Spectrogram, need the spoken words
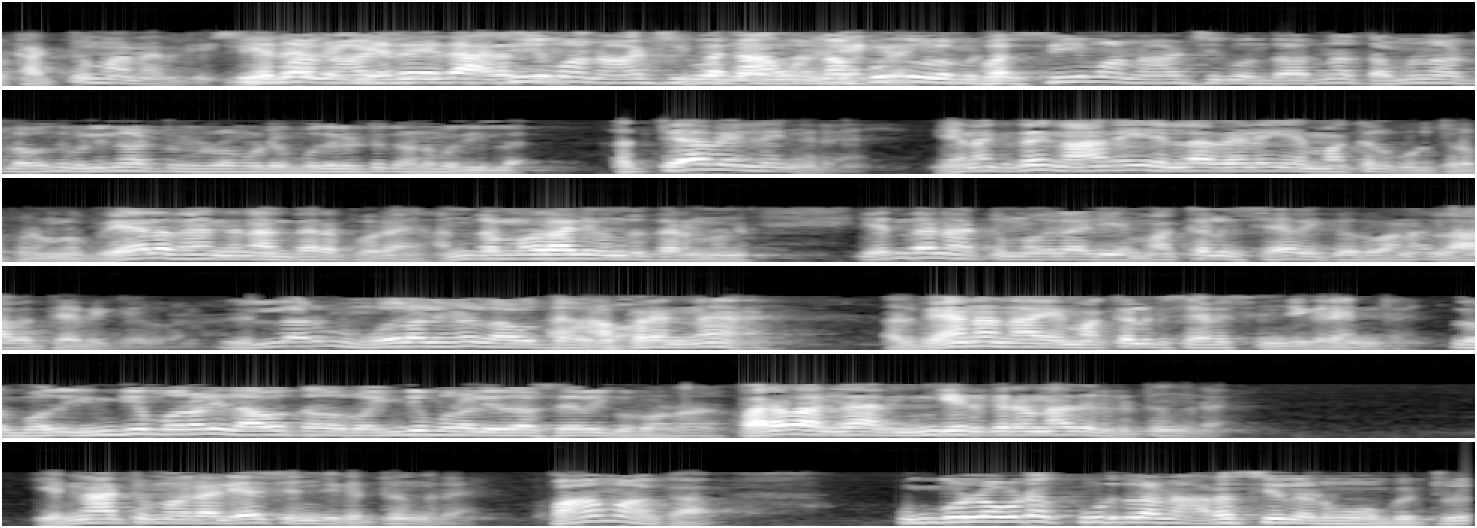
ஒரு கட்டுமானம் இருக்கு. சீமான் ஆட்சிக்கு. சீமான் ஆட்சிக்கு வந்தாருன்னா தமிழ்நாட்டுல வந்து வெளிநாட்டு நிறுவனங்களுடைய முதலீட்டுக்கு அனுமதி இல்ல. அது தேவையில்லைங்கிறேன் எனக்கு தான் நானே எல்லா வேலையும் என் மக்கள் கொடுத்துருப்பேன் வேலை தான் நான் தரப்போறேன் அந்த முதலாளி வந்து தரணும்னு. எந்த நாட்டு முதலாளி என் மக்களுக்கு சேவைக்கு வருவானா லாப தேவைக்கு வருவானா? எல்லாருமே முதலாளிகள் லாபத்தான் அப்புறம் என்ன? அது வேணா நான் என் மக்களுக்கு சேவை செஞ்சுக்கிறேன் இல்ல இந்திய முதலாளி லாபத்தான் வருவான். இந்திய முதலாளி ஏதாவது சேவைக்கு வருவானா? பரவாயில்ல அது இங்க இருக்கிறனாவது இருக்கட்டுங்கிறேன் என் நாட்டு முதலாளியா செஞ்சுக்கட்டுங்கிறேன் பாமக உங்களோட கூடுதலான அரசியல் அனுபவம் பெற்று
